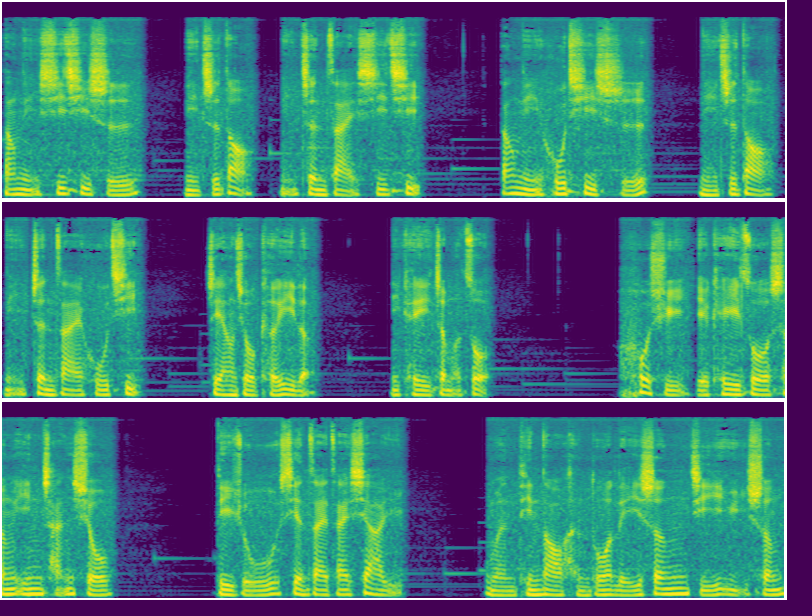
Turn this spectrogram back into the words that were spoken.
当你吸气时，你知道你正在吸气；当你呼气时，你知道你正在呼气。这样就可以了。你可以这么做，或许也可以做声音禅修。例如，现在在下雨，我们听到很多雷声及雨声，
